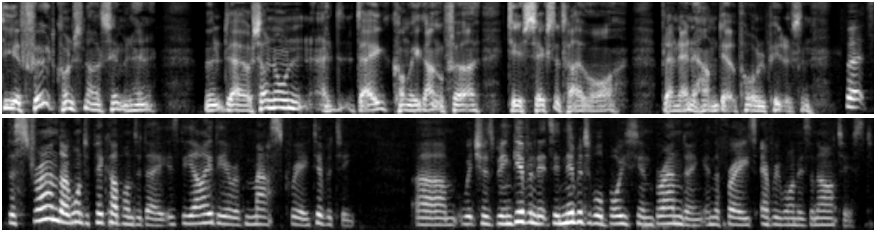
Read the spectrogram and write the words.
De er født kunstnere simpelthen. Men der er jo så nogen, der ikke kommer i gang før er 36 år. Blandt andet ham der, Paul Petersen. But the strand I want to pick up on today is the idea of mass creativity, um, which has been given its inimitable Boycean branding in the phrase, everyone is an artist.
